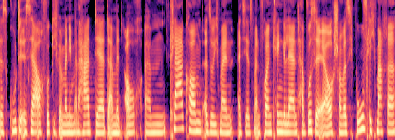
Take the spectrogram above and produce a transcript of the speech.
das Gute ist ja auch wirklich, wenn man jemanden hat, der damit auch ähm, klarkommt. Also ich meine, als ich jetzt meinen Freund kennengelernt habe, wusste er auch schon, was ich beruflich mache.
